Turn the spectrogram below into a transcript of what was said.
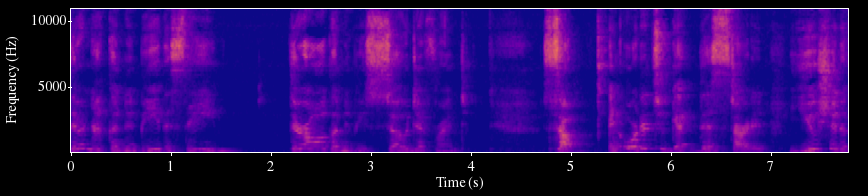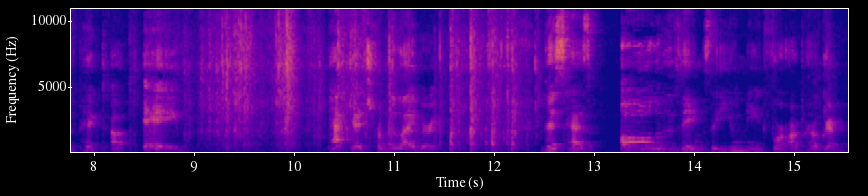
they're not going to be the same. They're all going to be so different. So, in order to get this started, you should have picked up a package from the library. This has all of the things that you need for our program.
